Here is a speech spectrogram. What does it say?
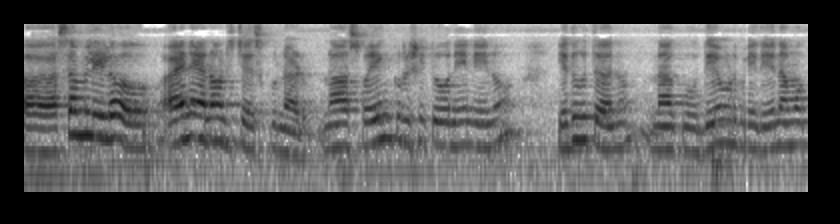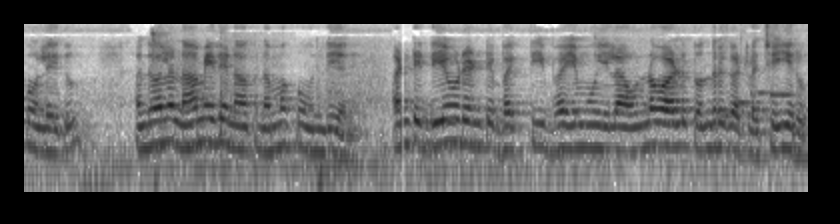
అసెంబ్లీలో ఆయనే అనౌన్స్ చేసుకున్నాడు. నా స్వయం కృషితోనే నేను ఎదుగుతాను. నాకు దేవుడి మీద ఏ నమ్మకం లేదు. అందువల్ల నా మీదే నాకు నమ్మకం ఉంది అని. అంటే దేవుడు అంటే భక్తి భయము ఇలా ఉన్నవాళ్ళు తొందరగా అట్లా చెయ్యరు.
